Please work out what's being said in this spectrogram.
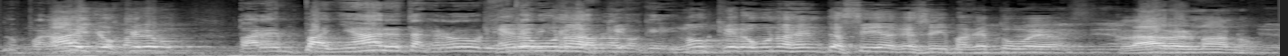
No, para, Ay, yo para- quiero. Para empañar esta gloria. quiero una, yo que- aquí. no quiero una gente así, a que sí, para que tú veas. Claro, hermano. Para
